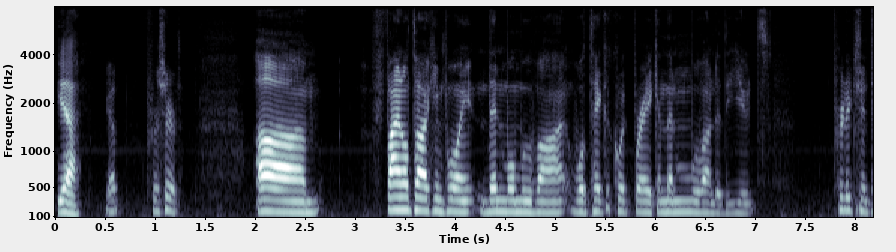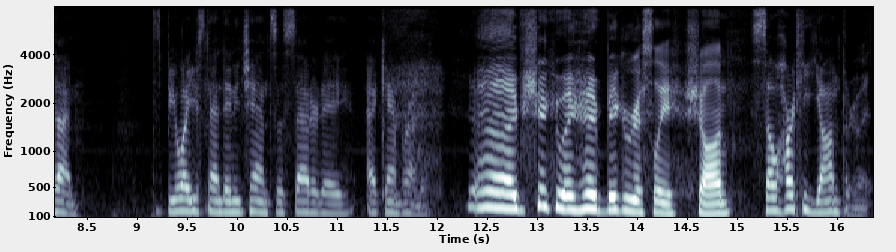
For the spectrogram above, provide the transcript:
Yeah, Yep, for sure. Um, final talking point, then we'll move on. We'll take a quick break, and then we'll move on to the Utes. Prediction time. Does BYU stand any chance this Saturday at Camp Randall? Yeah, I'm shaking my head vigorously, Sean. So hard he yawned through it.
